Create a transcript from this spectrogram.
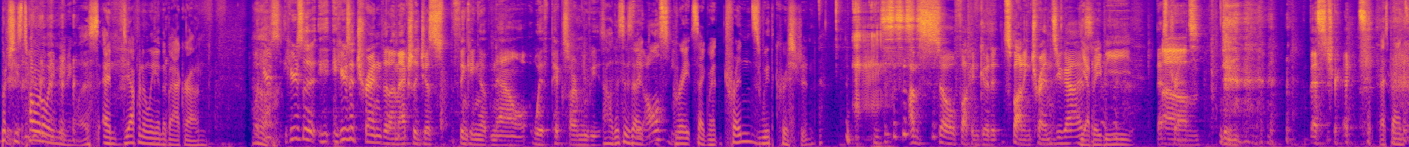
but she's totally meaningless and definitely in the background. Well, here's here's a here's a trend that i'm actually just thinking of now with pixar movies Oh, this is They a all seem- great segment. Trends with Christian. i'm so fucking good at spotting trends you guys Yeah, baby. Best Um, trends. best trends Best friends.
